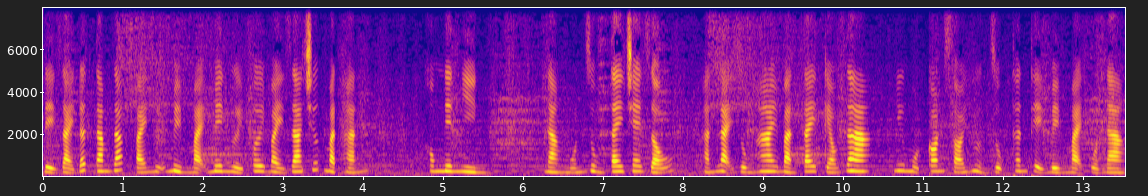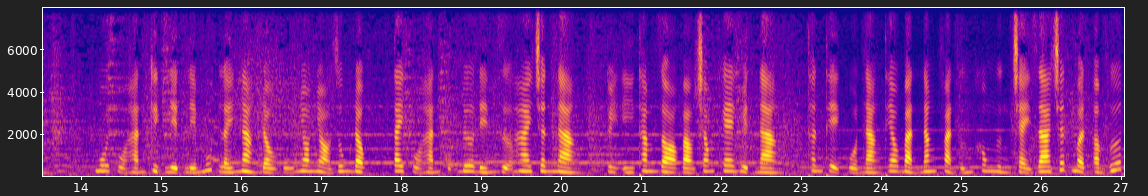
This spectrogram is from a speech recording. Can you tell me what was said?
để giải đất tam giác phái nữ mềm mại mê người phơi bày ra trước mặt hắn. Không nên nhìn. Nàng muốn dùng tay che giấu, hắn lại dùng hai bàn tay kéo ra, như một con sói hưởng dụng thân thể mềm mại của nàng. Môi của hắn kịch liệt liếm mút lấy nàng đầu vú nho nhỏ rung động, tay của hắn cũng đưa đến giữa hai chân nàng, tùy ý thăm dò vào trong khe huyệt nàng. Thân thể của nàng theo bản năng phản ứng không ngừng chảy ra chất mật ẩm ướt.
